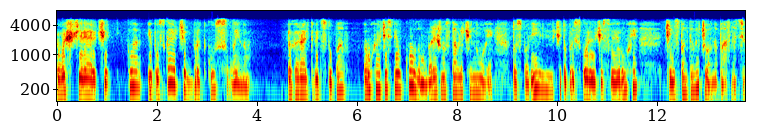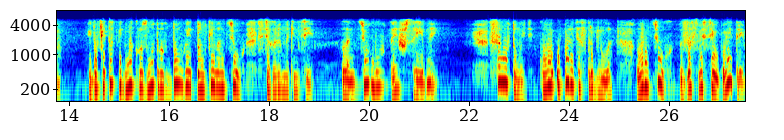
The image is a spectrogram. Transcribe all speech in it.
вищиряючи ікла і пускаючи бридку слину. Геральт відступав, рухаючись півколом, обережно ставлячи ноги, то сповільнюючи, то прискорюючи свої рухи, чим спантеличував напасницю. Ідучи так, відьмак розмотував довгий тонкий ланцюг з тягарем на кінці. Ланцюг був теж срібний. Саме в ту мить, коли упириця стрибнула, ланцюг засвистів у повітрі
